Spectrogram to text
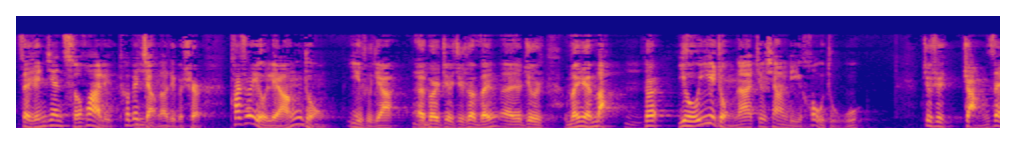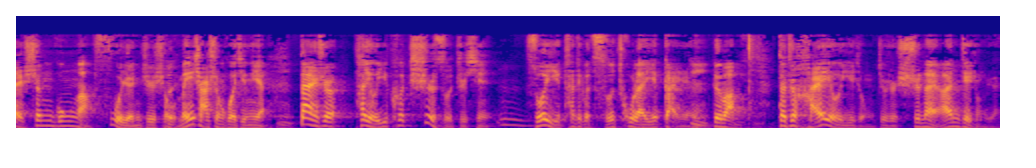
在《人间词话》里特别讲到这个事儿。他说有两种艺术家，呃，不是就就说文呃就是文人吧。他说有一种呢，就像李后主。就是长在深宫啊，妇人之手，没啥生活经验，但是他有一颗赤子之心，所以他这个词出来也感人，对吧？但是还有一种就是施耐庵这种人，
